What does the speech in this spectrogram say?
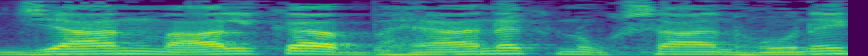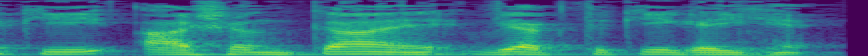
जान माल का भयानक नुकसान होने की आशंकाएँ व्यक्त की गई हैं।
